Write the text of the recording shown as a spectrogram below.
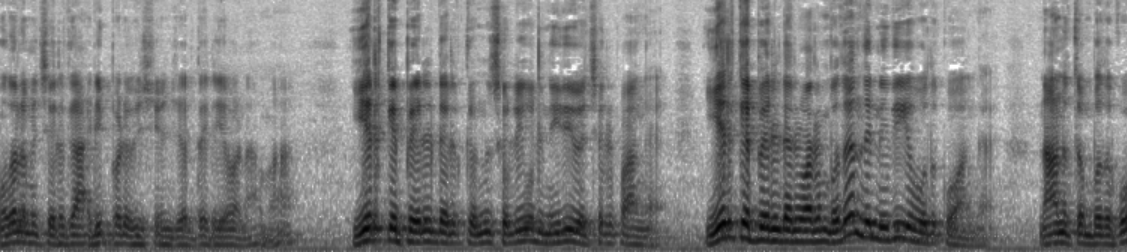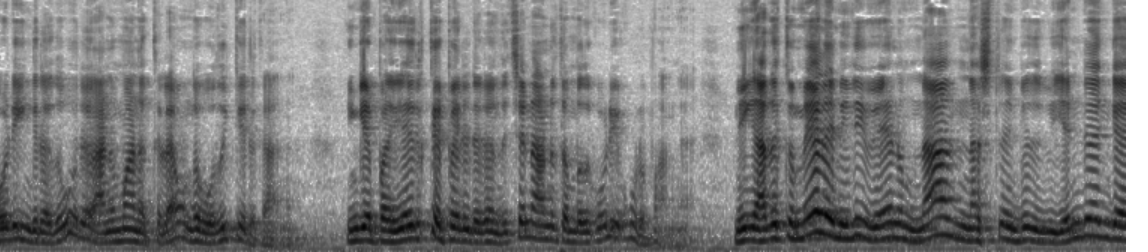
முதலமைச்சருக்கு அடிப்படை விஷயம் சொல்ல தெரிய வேணாமா இயற்கை பேரிடருக்குன்னு சொல்லி ஒரு நிதி வச்சுருப்பாங்க. இயற்கை பேரிடர் வரும்போது அந்த நிதியை ஒதுக்குவாங்க. நானூற்றம்பது கோடிங்கிறது ஒரு அனுமானத்தில் அவங்க ஒதுக்கியிருக்காங்க. இங்கே இப்போ இயற்கை பேரிடர் வந்துச்சு நானூற்றம்பது கோடி கொடுப்பாங்க. நீங்கள் அதுக்கு மேலே நிதி வேணும்னா நஷ்டம் இது எங்கெங்கே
